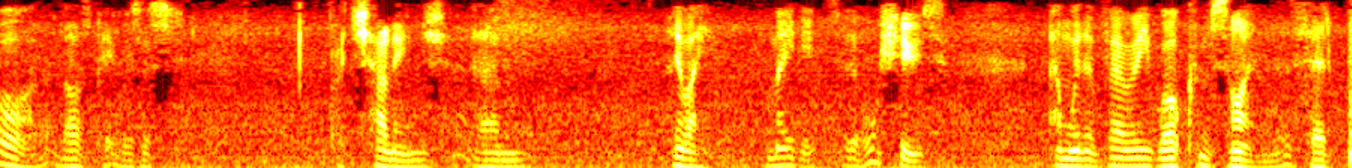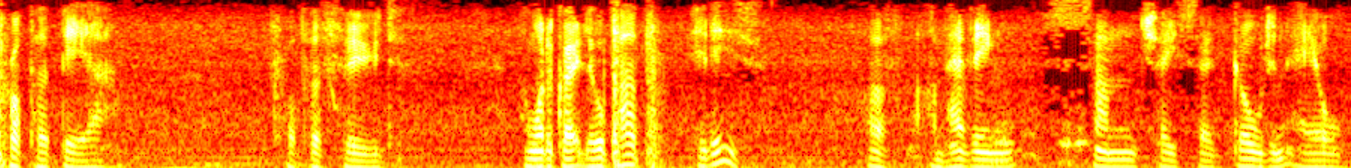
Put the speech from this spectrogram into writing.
Oh, that last bit was a, a challenge. Um, anyway, made it to the Horseshoes and with a very welcome sign that said proper beer, proper food. And what a great little pub it is. I'm having Sun Chaser Golden Ale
